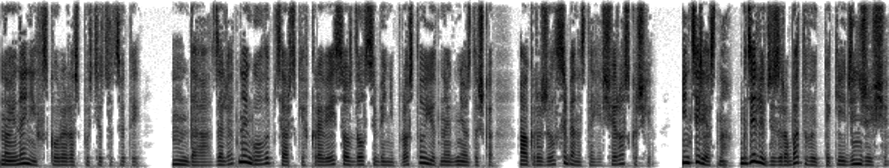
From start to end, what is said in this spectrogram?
но и на них скоро распустятся цветы. да, залетный голубь царских кровей создал себе не просто уютное гнездышко, а окружил себя настоящей роскошью. Интересно, где люди зарабатывают такие деньжища?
